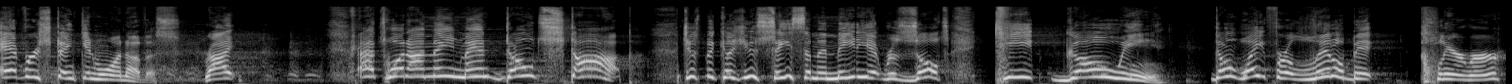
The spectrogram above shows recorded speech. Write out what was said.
Every stinking one of us, right? That's what I mean, man. Don't stop. Just because you see some immediate results, keep going. Don't wait for a little bit clearer.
